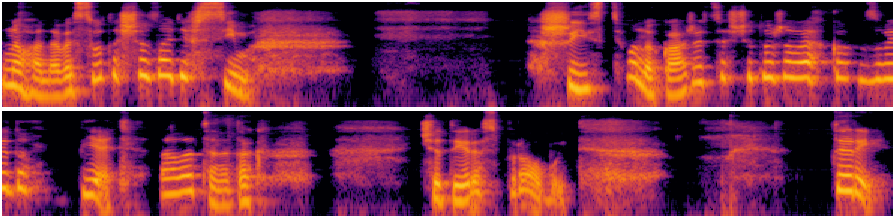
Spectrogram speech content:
Нога на весу, та що ззаді? Сім. Шість. Воно кажеться, що дуже легко з виду. П'ять. Але це не так. Чотири. Спробуйте. Три.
